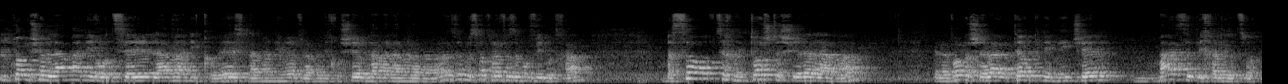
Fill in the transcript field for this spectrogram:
במקום לשאול למה אני רוצה, למה אני כועס, למה אני אוהב, למה אני חושב, למה, למה, למה, למה, זה בסוף איפה זה מוביל אותך. בסוף צריך לנטוש את השאלה למה, ולעבור לשאלה היותר פנימית של מה זה בכלל לרצות.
